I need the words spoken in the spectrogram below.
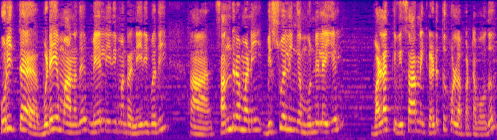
குறித்த விடயமானது மேல் நீதிமன்ற நீதிபதி சந்திரமணி விஸ்வலிங்கம் முன்னிலையில் வழக்கு விசாரணைக்கு எடுத்துக்கொள்ளப்பட்ட போது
